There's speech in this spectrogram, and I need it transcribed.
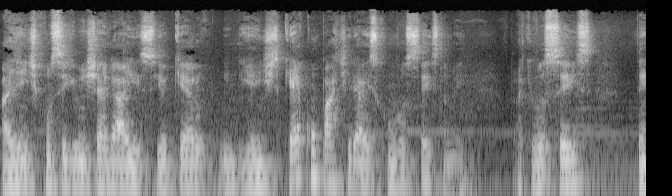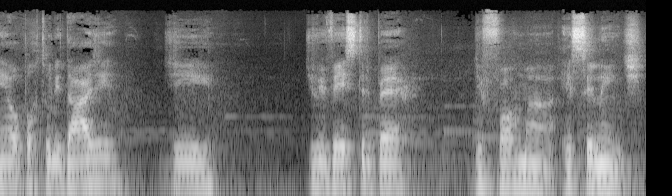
a gente conseguiu enxergar isso e eu quero e a gente quer compartilhar isso com vocês também, para que vocês tenham a oportunidade de de viver esse tripé de forma excelente,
